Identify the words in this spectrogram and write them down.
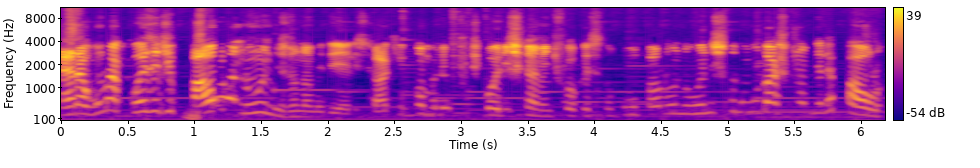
era alguma coisa de Paula Nunes o nome dele. Só que, como ele futebolisticamente ficou conhecido como Paulo Nunes, todo mundo acha que o nome dele é Paulo.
